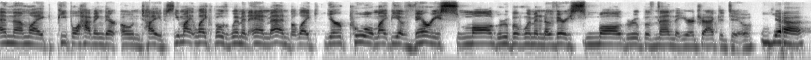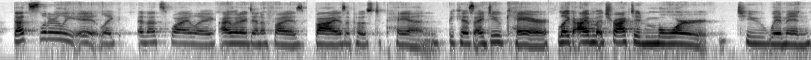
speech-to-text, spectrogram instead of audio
and then like people having their own types you might like both women and men but like your pool might be a very small group of women and a very small group of men that you're attracted to Yeah, that's literally it. Like, and that's why, like, I would identify as bi as opposed to pan because I do care. Like, I'm attracted more to women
